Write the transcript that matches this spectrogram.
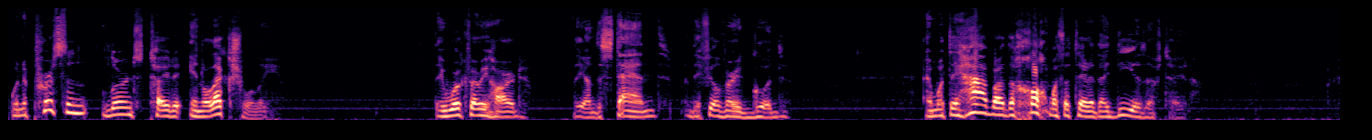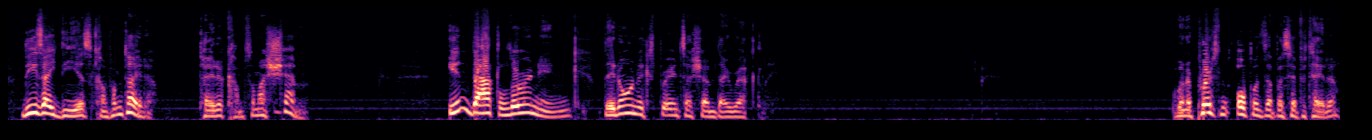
When a person learns Torah intellectually, they work very hard, they understand, and they feel very good. And what they have are the Chochmas Torah, the ideas of Torah. These ideas come from Torah. Torah comes from Hashem. In that learning, they don't experience Hashem directly. When a person opens up a Sefer Torah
